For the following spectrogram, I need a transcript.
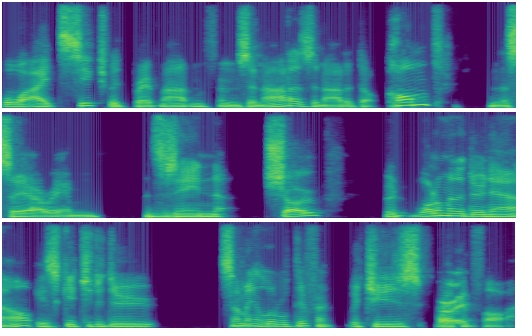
486 with Brett Martin from Zenatta, zenatta.com and the CRM Zen show. But what I'm going to do now is get you to do something a little different, which is All rapid right. fire.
